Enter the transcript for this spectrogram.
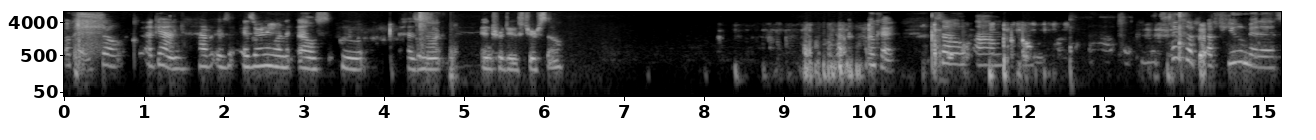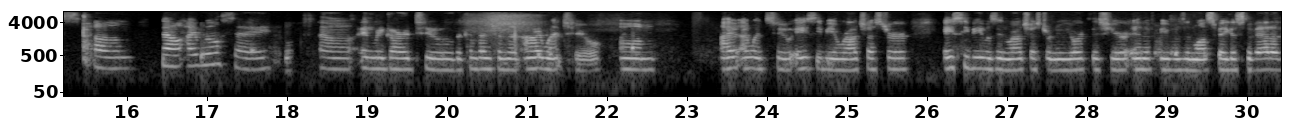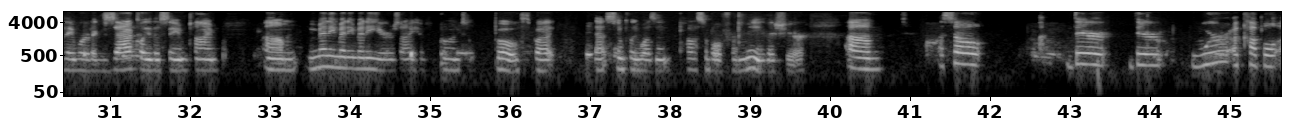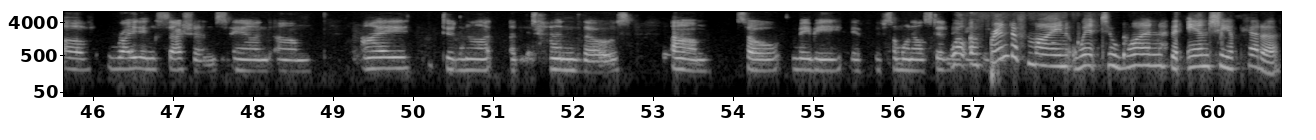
Okay. So again, have is is there anyone else who has not introduced yourself? Okay. So um, let's take a, a few minutes. Um, now, I will say, uh, in regard to the convention that I went to, um, I, I went to ACB in Rochester. ACB was in Rochester, New York this year. NFB was in Las Vegas, Nevada. They were at exactly the same time. Um, many, many, many years I have gone to both, but that simply wasn't possible for me this year. Um, so there, there were a couple of writing sessions, and um, I did not attend those. Um, so maybe if, if someone else did, Well, a we- friend of mine went to one that Ann Chiappetta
